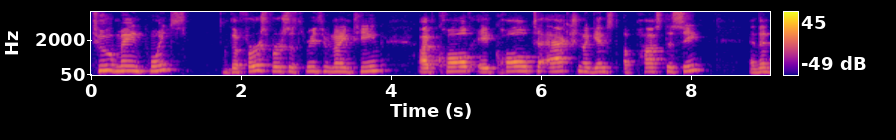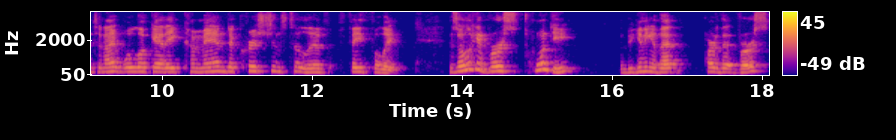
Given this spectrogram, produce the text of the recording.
two main points. The first, verses 3 through 19, I've called a call to action against apostasy. And then tonight we'll look at a command to Christians to live faithfully. As I look at verse 20, the beginning of that part of that verse,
